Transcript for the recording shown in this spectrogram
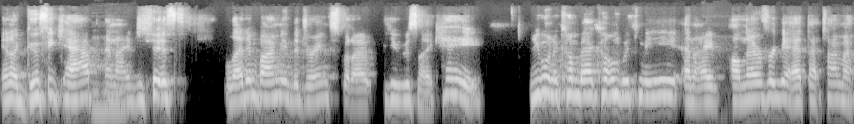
in a goofy cap, and I just let him buy me the drinks. But I he was like, "Hey, you want to come back home with me?" And I I'll never forget. At that time, I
